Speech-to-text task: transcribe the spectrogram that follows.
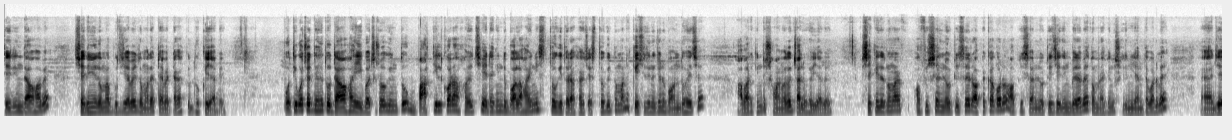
যেদিন দেওয়া হবে, সেদিনই তোমরা বুঝে যাবে তোমাদের ট্যাবের টাকা ঢুকে যাবে। প্রতি বছর যেহেতু দেওয়া হয়, এই বছরও কিন্তু বাতিল করা হয়েছে, এটা কিন্তু বলা হয়নি, স্থগিত রাখা হয়েছে। স্থগিত মানে কিছুদিনের জন্য বন্ধ হয়েছে, আবার কিন্তু সময় মতো চালু হয়ে যাবে। সেক্ষেত্রে তোমার অফিসিয়াল নোটিশের অপেক্ষা করো। অফিসিয়াল নোটিশ যেদিন বেরোবে, তোমরা কিন্তু সেদিনই জানতে পারবে যে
